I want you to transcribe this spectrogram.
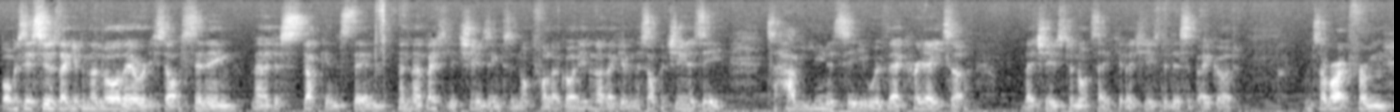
But obviously, as soon as they're given the law, they already start sinning. They're just stuck in sin, and they're basically choosing to not follow God, even though they're given this opportunity to have unity with their Creator. They choose to not take it. They choose to disobey God. And so right from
